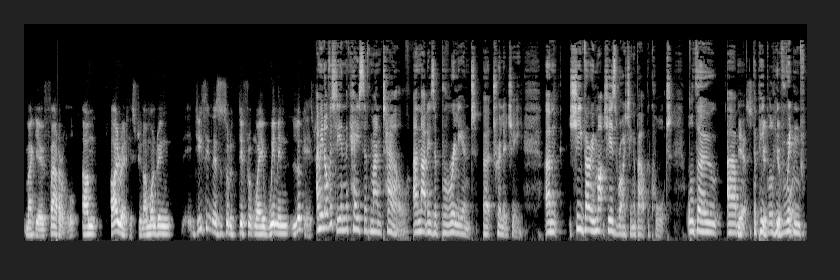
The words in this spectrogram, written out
Maggie O'Farrell. Um, I read history, and I'm wondering, do you think there's a sort of different way women look at history? I mean, obviously, in the case of Mantel, and that is a brilliant uh, trilogy, um, she very much is writing about the court, although um, yes, the people good, who've good written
